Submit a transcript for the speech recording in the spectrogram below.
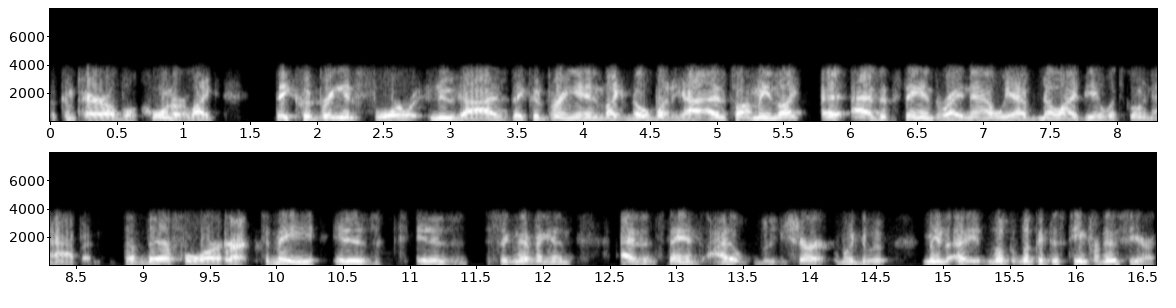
a comparable corner. Like they could bring in four new guys. They could bring in like nobody. I, I mean, like as it stands right now, we have no idea what's going to happen. So therefore, right. to me, it is it is significant as it stands. I don't sure. When, I mean, look look at this team for this year.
